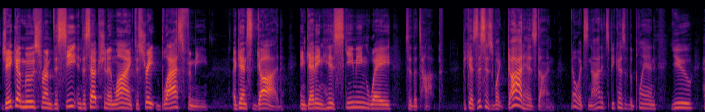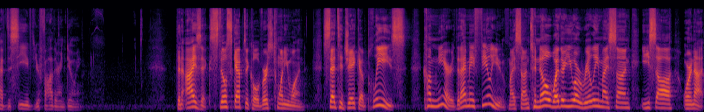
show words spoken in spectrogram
Jacob moves from deceit and deception and lying to straight blasphemy against God and getting his scheming way to the top. Because this is what God has done. No, it's not. It's because of the plan you have deceived your father in doing. Then Isaac, still skeptical, verse 21, said to Jacob, Please Come near, that I may feel you, my son, to know whether you are really my son Esau or not.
